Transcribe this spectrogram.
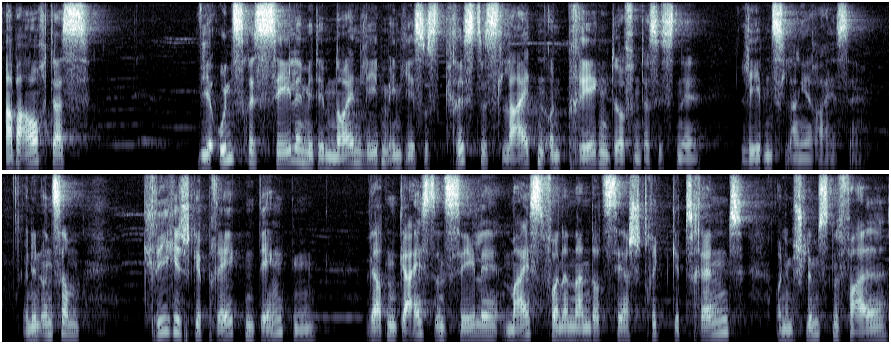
Aber auch, dass wir unsere Seele mit dem neuen Leben in Jesus Christus leiten und prägen dürfen, das ist eine lebenslange Reise. Und in unserem griechisch geprägten Denken werden Geist und Seele meist voneinander sehr strikt getrennt und im schlimmsten Fall,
